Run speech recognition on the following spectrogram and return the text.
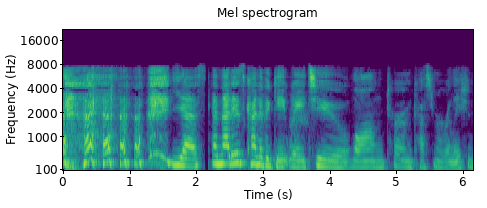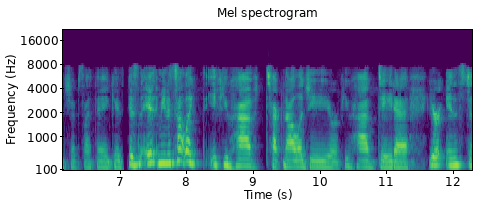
yes. And that is kind of a gateway to long-term customer relationships, I think. Is, I mean, it's not like if you have technology or if you have data, you're instantly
